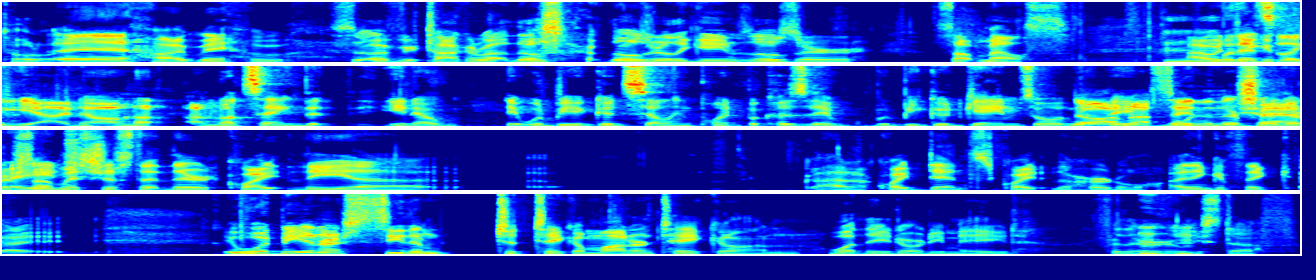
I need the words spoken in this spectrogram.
Totally. Yeah, I mean, so if you're talking about those those early games, those are something else. I would But think that's if- like, yeah, no, I'm not. I'm not saying that you know it would be a good selling point because they would be good games or No, that I'm not saying that they're show bad or something. age. It's just that they're quite the, uh, I don't know, quite dense, quite the hurdle. I think if they, I, it would be interesting to see them to take a modern take on what they'd already made for their Mhm. early stuff.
